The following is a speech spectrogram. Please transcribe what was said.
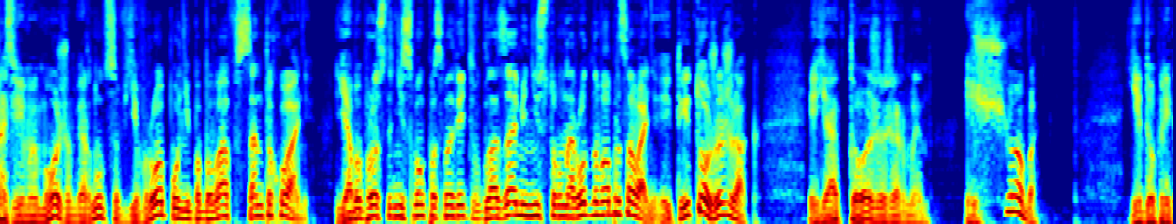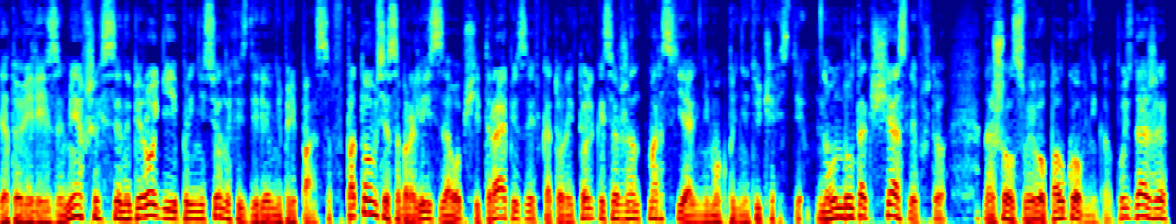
«Разве мы можем вернуться в Европу, не побывав в Санта-Хуане? Я бы просто не смог посмотреть в глаза министру народного образования. И ты тоже, Жак. И я тоже, Жермен. Еще бы!» Еду приготовили из имевшихся на пироге и принесенных из деревни припасов. Потом все собрались за общей трапезой, в которой только сержант Марсиаль не мог принять участие. Но он был так счастлив, что нашел своего полковника, пусть даже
